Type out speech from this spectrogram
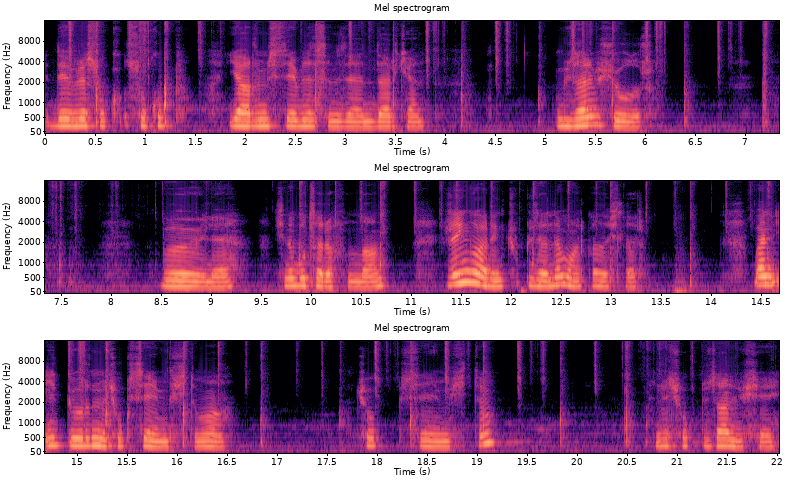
devre sok- sokup yardım isteyebilirsiniz yani derken. Güzel bir şey olur. Böyle. Şimdi bu tarafından. Rengarenk çok güzel değil mi arkadaşlar? Ben ilk gördüğümde çok sevmiştim ha. Çok sevmiştim. Yine çok güzel bir şey.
